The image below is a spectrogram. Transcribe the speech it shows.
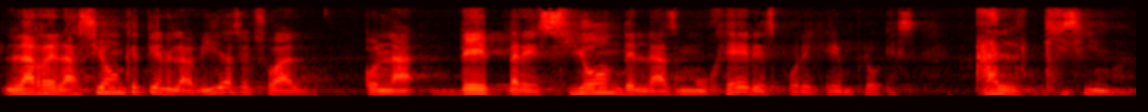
la relación que tiene la vida sexual con la depresión de las mujeres, por ejemplo, es altísima.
